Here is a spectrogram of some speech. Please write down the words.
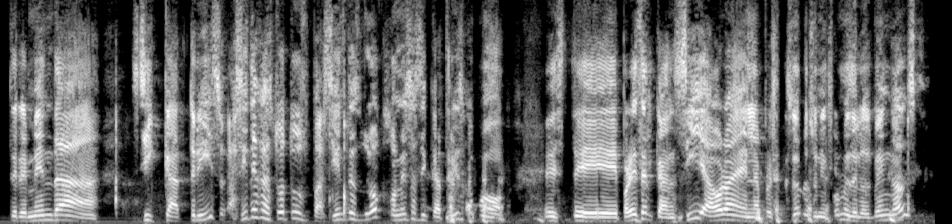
tremenda cicatriz? ¿Así dejas tú a tus pacientes, Doc, con esa cicatriz como este parece alcancía ahora en la presentación de los uniformes de los Bengals?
